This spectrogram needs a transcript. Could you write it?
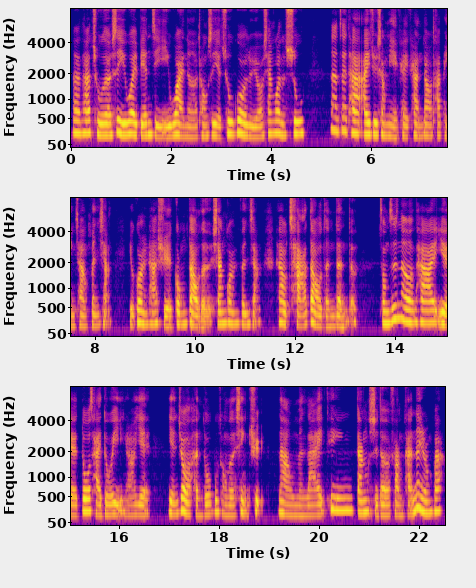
那他除了是一位编辑以外呢，同时也出过旅游相关的书。那在他 IG 上面也可以看到他平常分享有关于他学公道的相关分享，还有茶道等等的。总之呢，他也多才多艺，然后也研究了很多不同的兴趣。那我们来听当时的访谈内容吧。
